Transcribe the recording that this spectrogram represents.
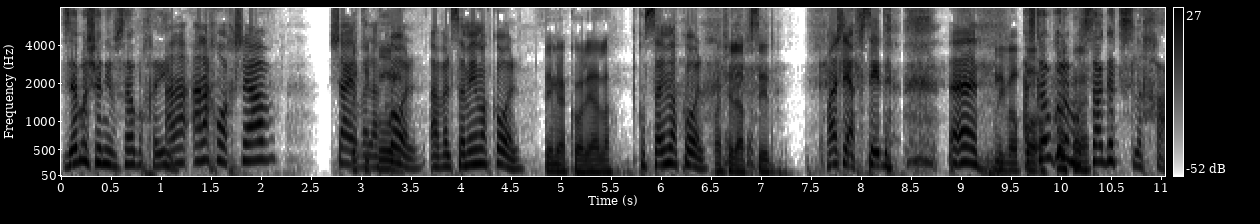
זה, זה מה שאני עושה בחיים. אנ- אנחנו עכשיו, שי, אבל בטיפול. הכל, אבל שמים הכל. שימי הכל, יאללה. אנחנו שמים הכל. מה שלהפסיד. מה יש לי להפסיד? אה, אני כבר פה. אז קודם כל המושג הצלחה,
